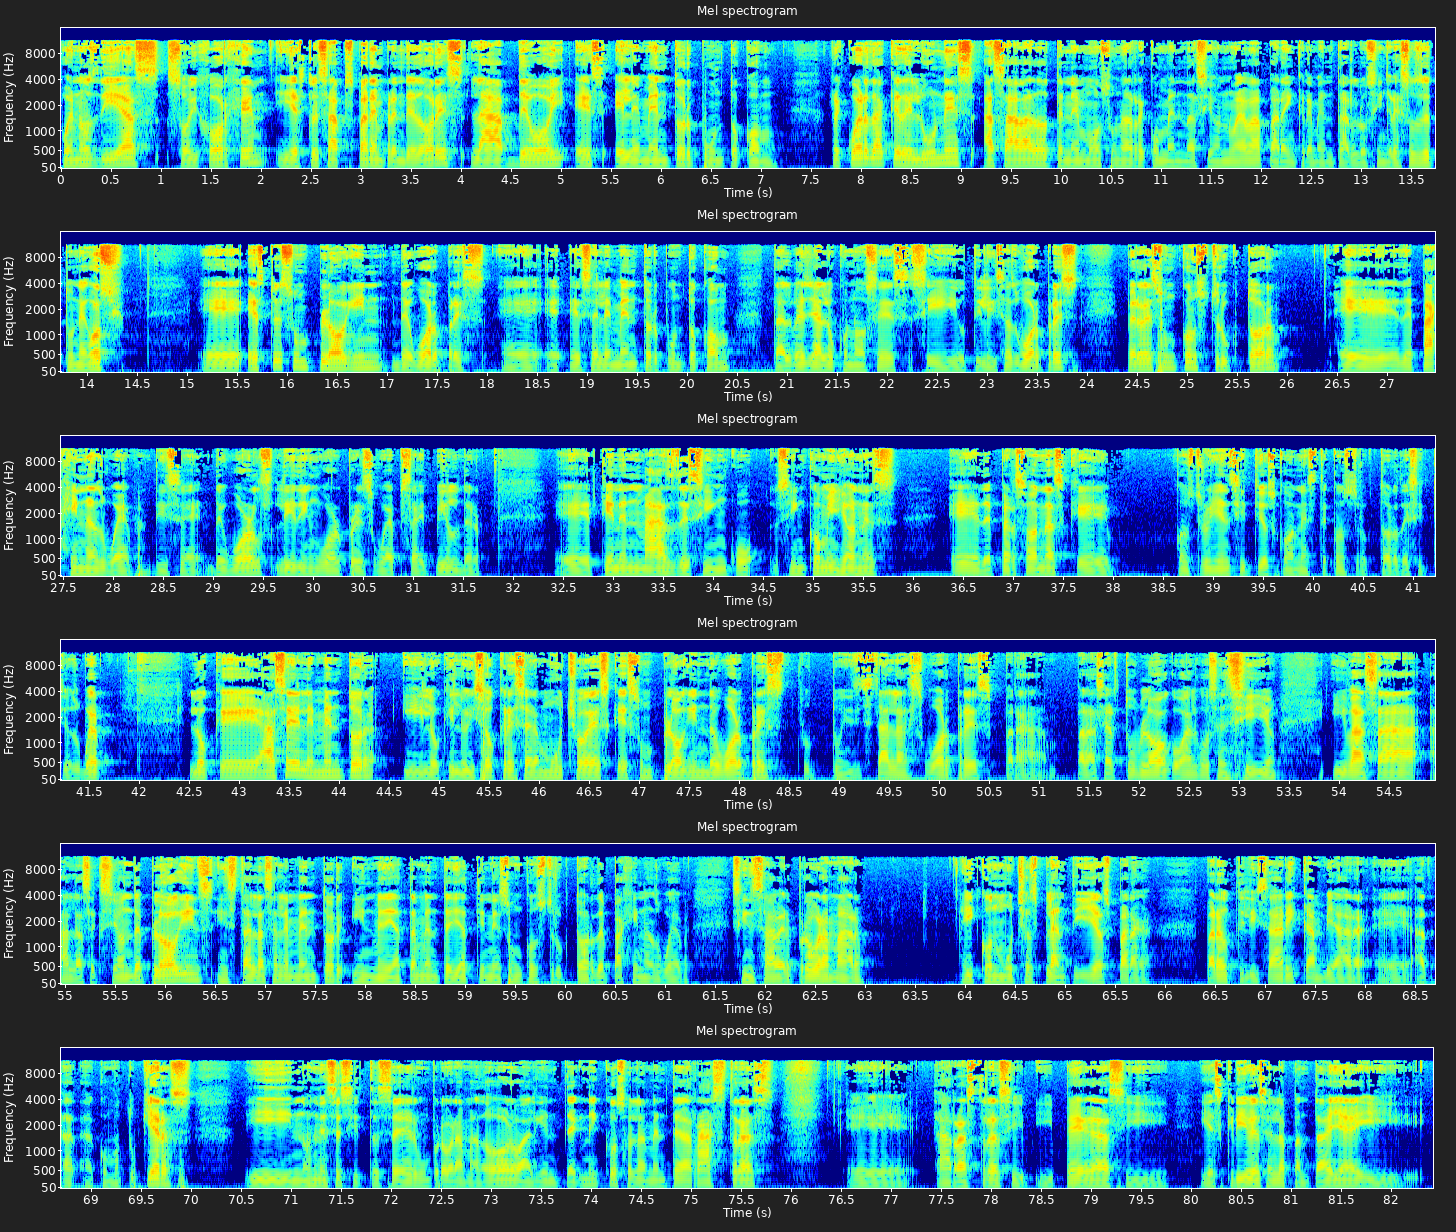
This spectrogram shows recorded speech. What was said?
Buenos días, soy Jorge y esto es Apps para Emprendedores. La app de hoy es elementor.com. Recuerda que de lunes a sábado tenemos una recomendación nueva para incrementar los ingresos de tu negocio. Eh, esto es un plugin de WordPress, eh, e, es elementor.com, tal vez ya lo conoces si utilizas WordPress, pero es un constructor eh, de páginas web. Dice, The World's Leading WordPress Website Builder. Eh, tienen más de 5 millones eh, de personas que construyen sitios con este constructor de sitios web. Lo que hace Elementor y lo que lo hizo crecer mucho es que es un plugin de WordPress. Tú, tú instalas WordPress para, para hacer tu blog o algo sencillo y vas a, la sección de plugins, instalas Elementor, inmediatamente ya tienes un constructor de páginas web sin saber programar y con muchas plantillas para, para utilizar y cambiar eh, a, como tú quieras. Y no necesitas ser un programador o alguien técnico, solamente arrastras, eh, arrastras y pegas y y escribes en la pantalla y,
